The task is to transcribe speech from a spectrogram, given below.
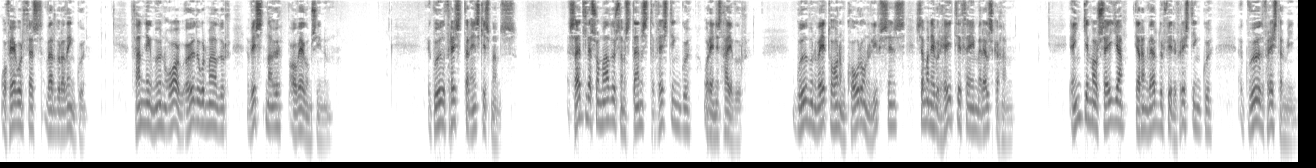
og fegur þess verður að engu. Þannig mun og auðugur maður vistna upp á vegum sínum. Guð freistar einskismanns. Sæll er svo maður sem stennst freistingu og reynist hæfur. Guð mun veitu honum kórónu lífsins sem hann hefur heitið þeim er elska hann. Engin má segja er hann verður fyrir freistingu Guð freistar mín.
